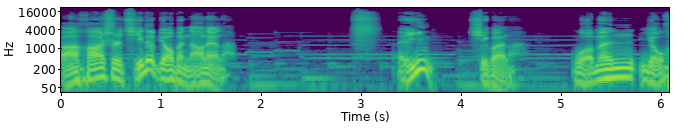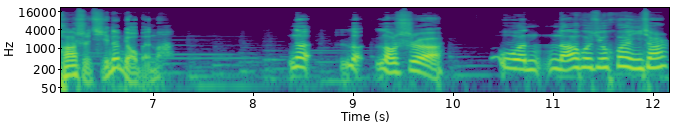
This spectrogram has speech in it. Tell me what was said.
把哈士奇的标本拿来了。哎，奇怪了，我们有哈士奇的标本吗？那老老师，我拿回去换一下。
